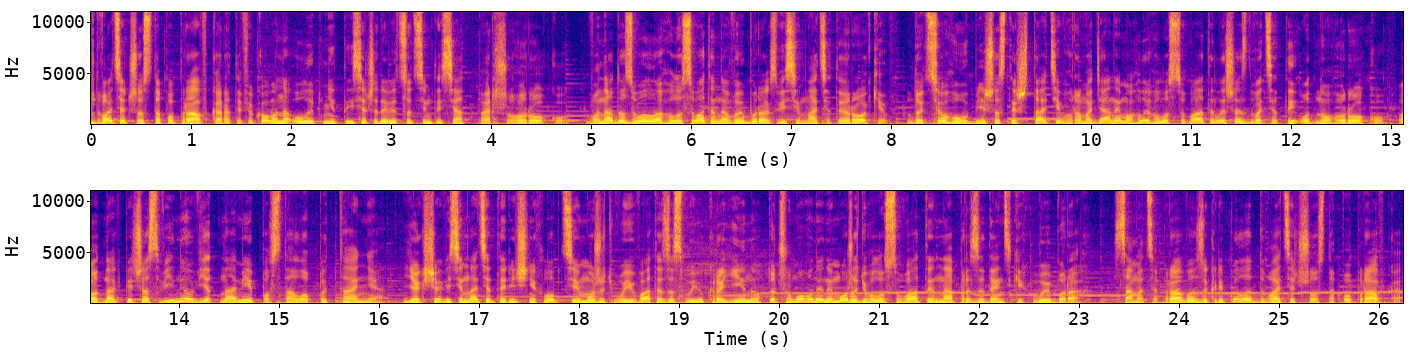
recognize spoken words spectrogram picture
26 поправка ратифікована у липні 1971 року. Вона дозволила голосувати на виборах з 18 років. До цього у більшості штатів громадяни могли голосувати лише з 21 року. Однак під час війни у В'єтнамі постало питання: якщо 18-річні хлопці можуть воювати за свою країну, то чому вони не можуть голосувати на президентських виборах? Саме це право закріпила 26 поправка.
